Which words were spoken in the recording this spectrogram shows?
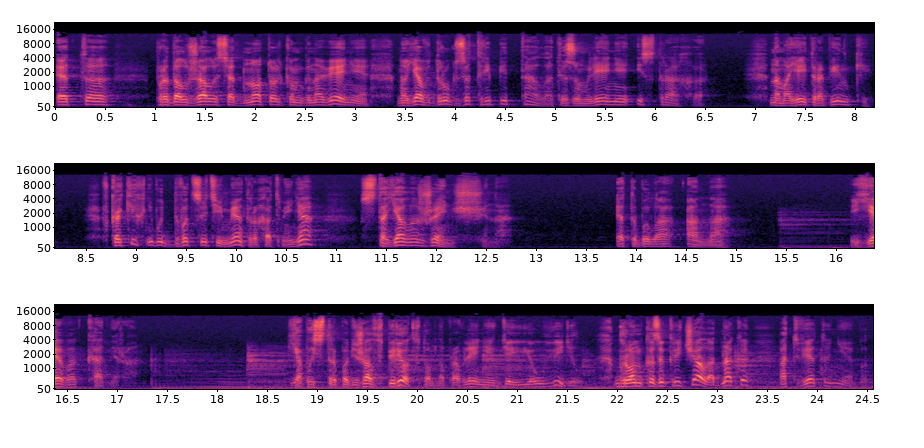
Это продолжалось одно только мгновение, но я вдруг затрепетал от изумления и страха на моей тропинке, в каких-нибудь двадцати метрах от меня, стояла женщина. Это была она, Ева Камерон. Я быстро побежал вперед в том направлении, где ее увидел. Громко закричал, однако ответа не было.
